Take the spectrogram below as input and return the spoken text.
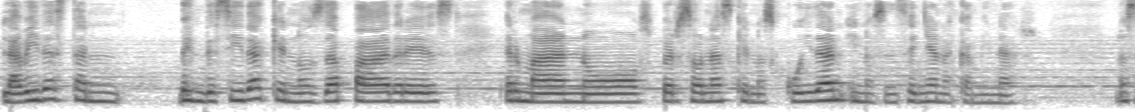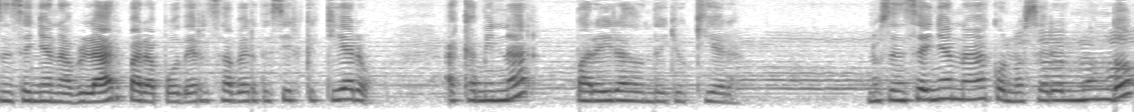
La vida es tan bendecida que nos da padres, hermanos, personas que nos cuidan y nos enseñan a caminar. Nos enseñan a hablar para poder saber decir que quiero, a caminar para ir a donde yo quiera. Nos enseñan a conocer el mundo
